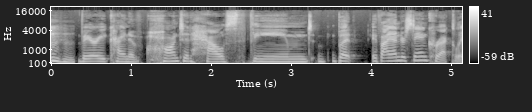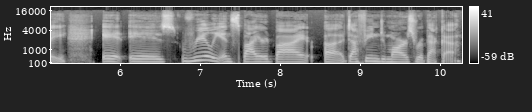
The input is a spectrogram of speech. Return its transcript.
Mm-hmm. Very kind of haunted house themed, but if I understand correctly, it is really inspired by uh, Daphne du Maurier's Rebecca.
